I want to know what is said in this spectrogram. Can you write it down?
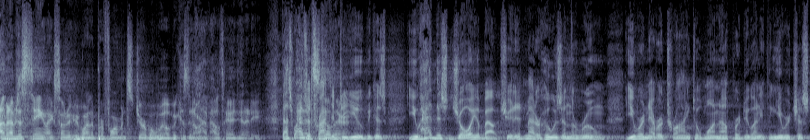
I mean, I'm just seeing like so many people on the performance gerbil wheel because they don't have healthy identity. That's why and I was attracted to you because you had this joy about you. It didn't matter who was in the room. You were never trying to one up or do anything. You were just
